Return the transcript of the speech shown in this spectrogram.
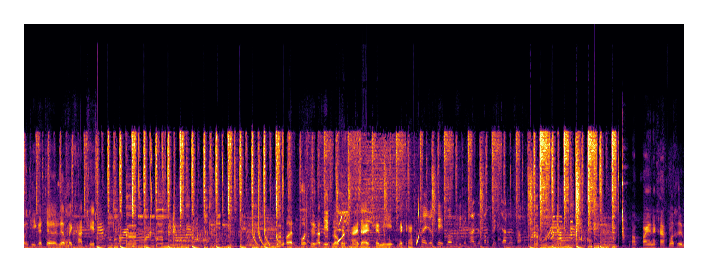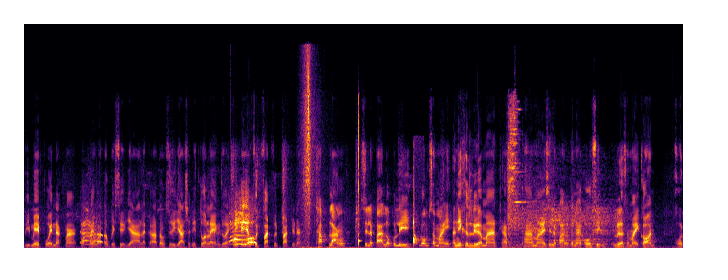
บางทีก็เจอเรื่องไม่คาดคิด เปิดโพสต์ถึงอาทิตย์เราก็ถ่ายได้แค่นี้นะครับ ใครจะเคยว่าพิพิธภัณฑ์จะต้องปิดการลงค่ะต่อไปนะครับ เมื่อคืนพี่เมย์ป่วยหนักมาก บอกเลยว่าต้องไปซื้อยาแล้วก็ต้องซื้อยาชนิดตัวแรงด้วย นี่ก็ยังฝุดฟัดฝุดฟัดอยู่นะ ทับหลังศิลปะลบบุรี ร่วมสมัย อันนี้คือเรือมาดครับท่าไม้ศิลปะรัตนโกสินทร์เรือสมัยก่อน คน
